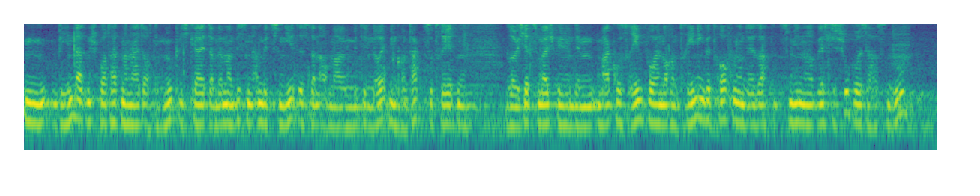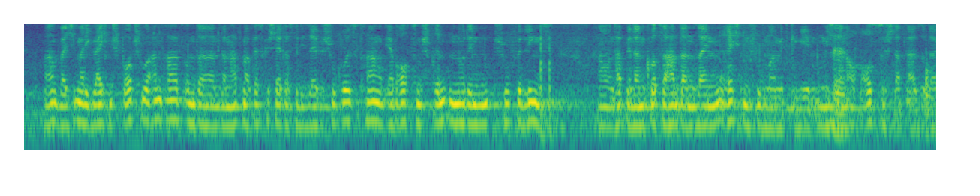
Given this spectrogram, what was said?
im Behindertensport hat man halt auch die Möglichkeit, dann, wenn man ein bisschen ambitioniert ist, dann auch mal mit den Leuten in Kontakt zu treten. So habe ich jetzt zum Beispiel mit dem Markus Rehm vorher noch im Training getroffen und er sagte zu mir nur, welche Schuhgröße hast denn du? Ja, weil ich immer die gleichen Sportschuhe antrat und äh, dann hat man festgestellt, dass wir dieselbe Schuhgröße tragen und er braucht zum Sprinten nur den Schuh für links. Ja, und hat mir dann kurzerhand dann seinen rechten Schuh mal mitgegeben, um mich dann auch auszustatten. Also da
